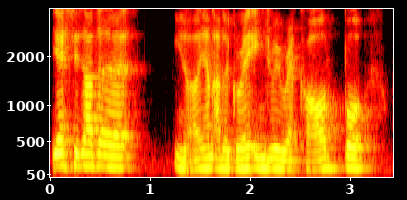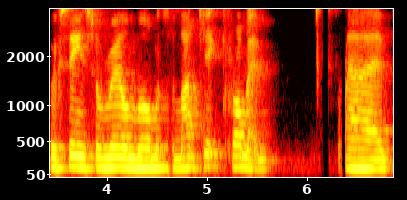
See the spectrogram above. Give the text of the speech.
Yes, he's had a, you know, he had a great injury record, but we've seen some real moments of magic from him. Um,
